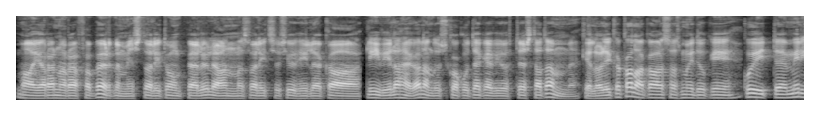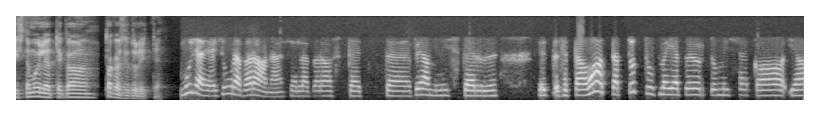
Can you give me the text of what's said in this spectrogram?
maa- ja rannarahva pöördumist oli Toompeal üle andmas valitsusjuhile ka Liivi lahe kalanduskogu tegevjuht Esta Tamm, kel oli ka kala kaasas muidugi, kuid milliste muljetega tagasi tulite? mulje jäi suurepärane, sellepärast et peaminister ütles, et ta vaatab, tutvub meie pöördumisega ja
